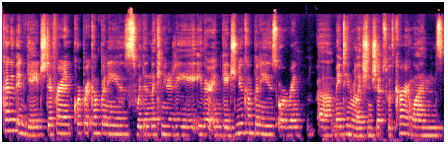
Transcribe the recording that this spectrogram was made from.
kind of engage different corporate companies within the community, either engage new companies or uh, maintain relationships with current ones,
